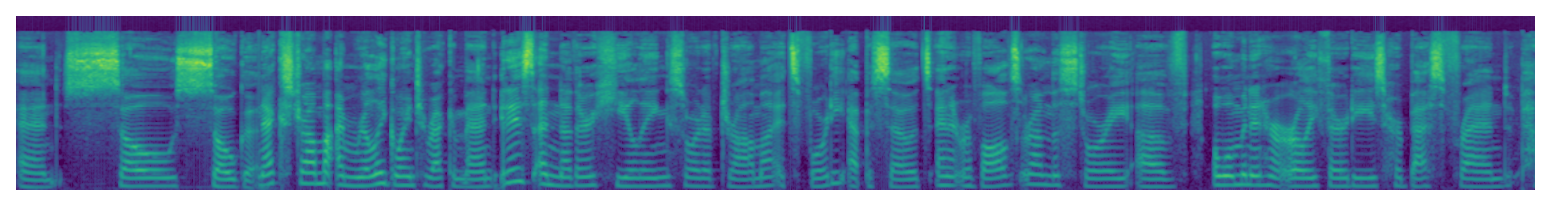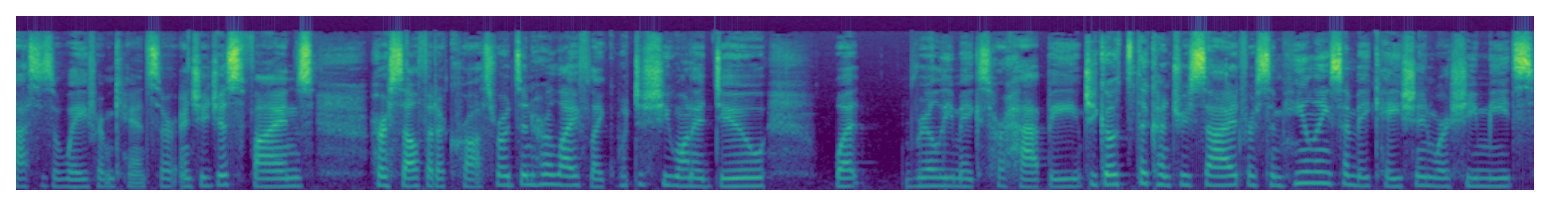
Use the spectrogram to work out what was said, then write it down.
and so, so good. Next drama I'm really going to recommend. It is another healing sort of drama. It's 40 episodes and it revolves around the story of a woman in her early 30s. Her best friend passes away from cancer and she just finds herself at a crossroads in her life. Like, what does she want to do? What really makes her happy. She goes to the countryside for some healing, some vacation where she meets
